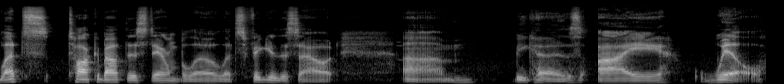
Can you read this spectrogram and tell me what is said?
let's talk about this down below. Let's figure this out. Um, because I will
